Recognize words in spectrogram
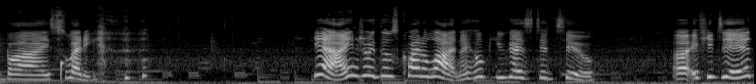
by Sweaty. yeah, I enjoyed those quite a lot, and I hope you guys did too. Uh, if you did,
